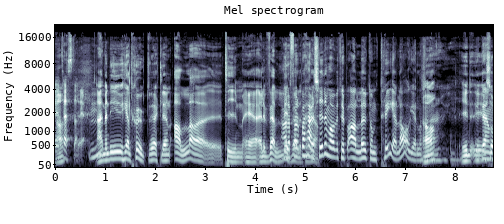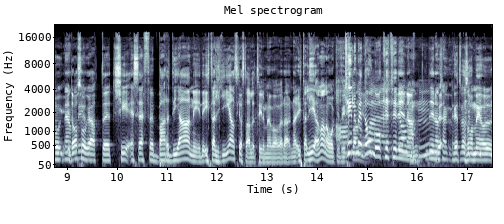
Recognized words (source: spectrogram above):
eh, ja. testa det. Mm. Nej, men det är ju helt sjukt. Verkligen alla eh, team är, eller väldigt, I alla fall på här sidan var vi typ alla utom tre lag eller något Ja. sånt där. I, I jag den- såg, den idag såg jag att eh, CSF Bardiani, det italienska stallet till och med var där, när italienarna åker till Till och med de åker till dina, Mm. dina Vet, trakter. vet du vem som var med och,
